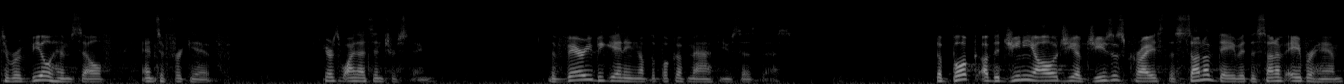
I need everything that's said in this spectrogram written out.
to reveal himself and to forgive. Here's why that's interesting. The very beginning of the book of Matthew says this the book of the genealogy of Jesus Christ, the son of David, the son of Abraham.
